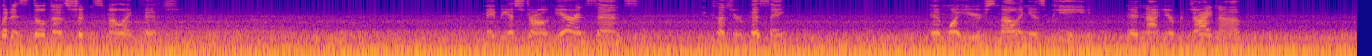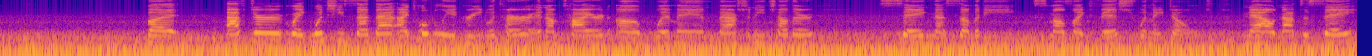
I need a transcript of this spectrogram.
but it still does shouldn't smell like fish. Maybe a strong urine scent because you're pissing and what you're smelling is pee and not your vagina. But after, like, when she said that, I totally agreed with her and I'm tired of women bashing each other saying that somebody smells like fish when they don't. Now, not to say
